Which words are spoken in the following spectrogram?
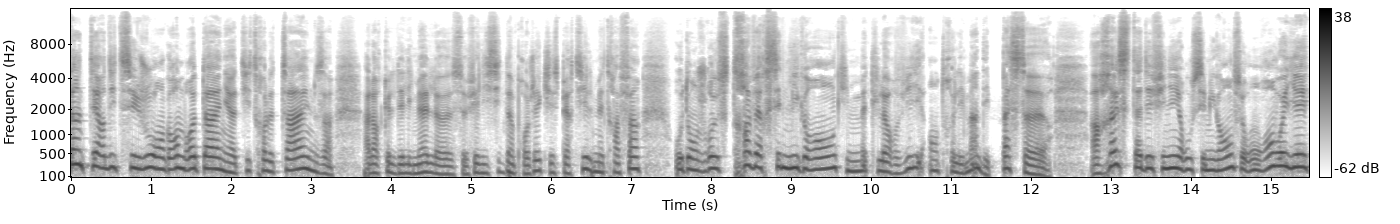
interdits de séjour en Grande-Bretagne, titre le Times, alors que le Daily Mail euh, se félicite d'un projet qui, espère-t-il, mettra fin aux dangereuses traversées de migrants qui mettent leur vie entre les mains des passeurs. Reste à définir où ces migrants seront renvoyés,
